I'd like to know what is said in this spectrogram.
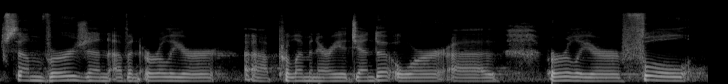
some version of an earlier uh, preliminary agenda or uh, earlier full,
